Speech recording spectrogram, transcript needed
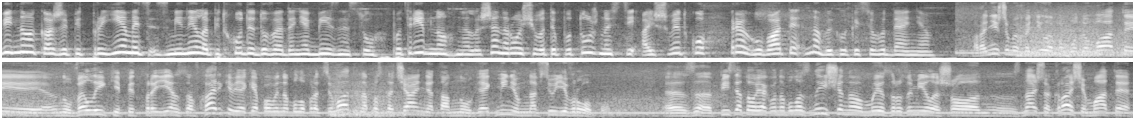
Війна, каже підприємець, змінила підходи до ведення бізнесу. Потрібно не лише нарощувати потужності, а й швидко реагувати на виклики сьогодення. Раніше ми хотіли побудувати ну, велике підприємство в Харкові, яке повинно було працювати на постачання там, ну, як мінімум на всю Європу. Е, Після того, як воно було знищено, ми зрозуміли, що значно краще мати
